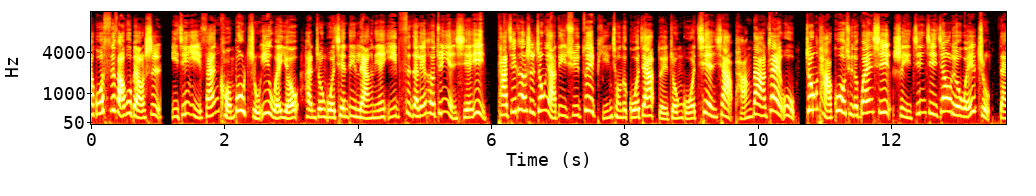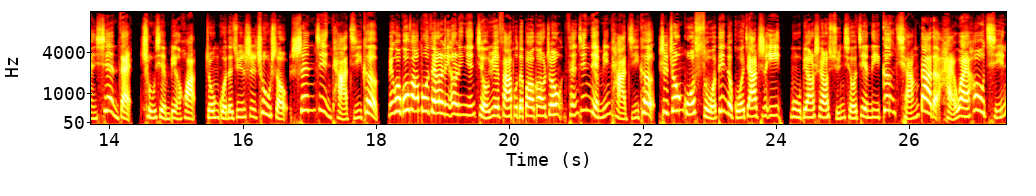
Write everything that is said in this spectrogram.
法国司法部表示，已经以反恐怖主义为由，和中国签订两年一次的联合军演协议。塔吉克是中亚地区最贫穷的国家，对中国欠下庞大债务。中塔过去的关系是以经济交流为主，但现在出现变化，中国的军事触手伸进塔吉克。美国国防部在二零二零年九月发布的报告中，曾经点名塔吉克是中国锁定的国家之一，目标是要寻求建立更强大的海外后勤，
